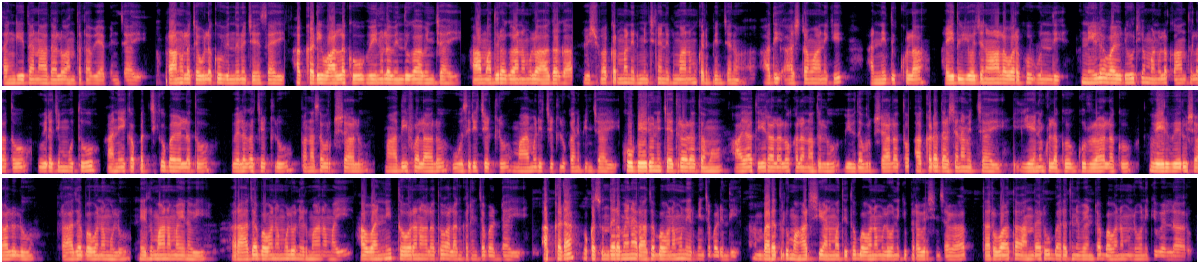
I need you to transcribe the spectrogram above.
సంగీత నాదాలు అంతటా వ్యాపించాయి. ప్రాణుల చెవులకు విందును చేశాయి. అక్కడి వాళ్ళకు వీణుల విందుగా వించాయి ఆ మధుర గానములు ఆగగా. విశ్వకర్మ నిర్మించిన నిర్మాణం కనిపించెను. అది ఆశ్రమానికి అన్ని దిక్కుల ఐదు యోజనాల వరకు ఉంది. నీల వైడూర్య మనుల కాంతులతో విరజిమ్ముతూ అనేక పచ్చిక బయళ్ళతో వెలగ చెట్లు పనస వృక్షాలు మాది ఫలాలు ఉసిరి చెట్లు మామిడి చెట్లు కనిపించాయి. కుబేరుని చైత్రరథము ఆయా తీరాలలో కల నదులు వివిధ వృక్షాలతో అక్కడ దర్శనమిచ్చాయి. ఏనుగులకు గుర్రాలకు వేరువేరు శాలులు రాజభవనములు నిర్మాణమైనవి. రాజభవనములు నిర్మాణమై అవన్నీ తోరణాలతో అలంకరించబడ్డాయి. అక్కడ ఒక సుందరమైన రాజభవనము నిర్మించబడింది. భరతుడు మహర్షి అనుమతితో భవనంలోనికి ప్రవేశించగా తర్వాత అందరూ భరతుని వెంట భవనంలోనికి వెళ్ళారు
